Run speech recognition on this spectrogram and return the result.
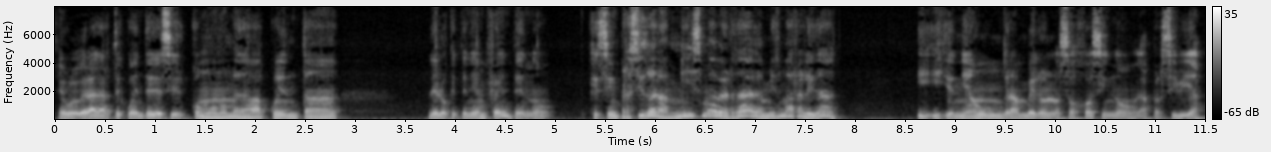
De volver a darte cuenta y decir, ¿cómo no me daba cuenta de lo que tenía enfrente, ¿no? Que siempre ha sido la misma verdad, la misma realidad y, tenía un gran velo en los ojos y no la percibía.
